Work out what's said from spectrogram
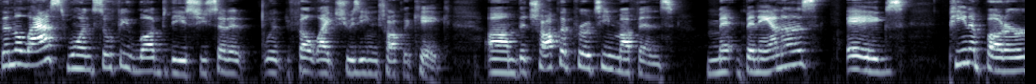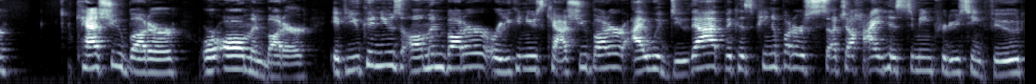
Then the last one, Sophie loved these. She said it felt like she was eating chocolate cake. Um, the chocolate protein muffins, ma- bananas, eggs, peanut butter, cashew butter, or almond butter if you can use almond butter or you can use cashew butter, I would do that because peanut butter is such a high histamine producing food.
